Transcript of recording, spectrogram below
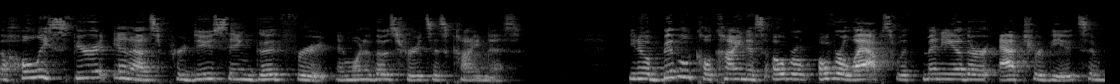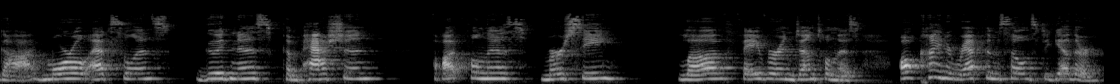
The Holy Spirit in us producing good fruit, and one of those fruits is kindness. You know, biblical kindness over, overlaps with many other attributes of God. Moral excellence, goodness, compassion, thoughtfulness, mercy, love, favor, and gentleness all kind of wrap themselves together.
